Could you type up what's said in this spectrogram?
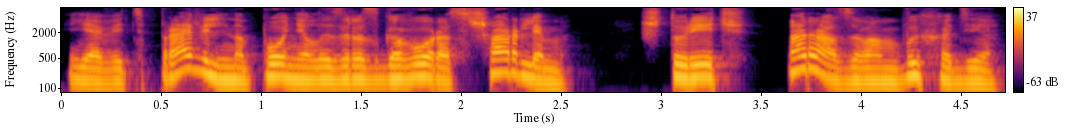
Я ведь правильно понял из разговора с Шарлем, что речь о разовом выходе,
